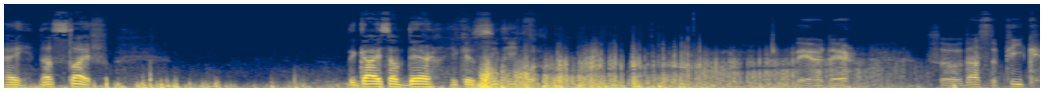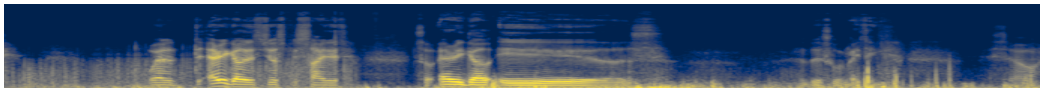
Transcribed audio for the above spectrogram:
hey, that's life. The guys up there, you can see people there. So that's the peak. Well, the Errigal is just beside it. So Errigal is this one, I think. So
